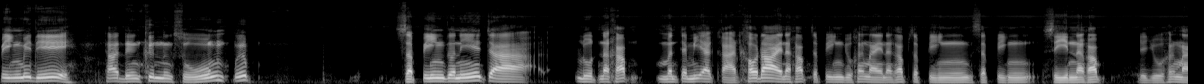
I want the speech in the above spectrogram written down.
ปริงไม่ดี ถ้าดึงขึ้นสูงปุ๊บสปริงตัวนี้จะหลุดนะครับ มันจะมีอากาศเข้าได้นะครับ สปริงอยู่ข้างในนะครับ สปริงสปริงซีนนะครับ จะอยู่ข้างใน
